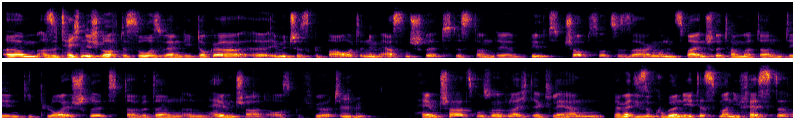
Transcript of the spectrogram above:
Ähm, also technisch läuft es so, es werden die Docker-Images gebaut in dem ersten Schritt. Das ist dann der Build-Job sozusagen. Und im zweiten Schritt haben wir dann den Deploy-Schritt. Da wird dann ein Helm-Chart ausgeführt. Helmcharts muss man vielleicht erklären. Wir haben ja diese Kubernetes-Manifeste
